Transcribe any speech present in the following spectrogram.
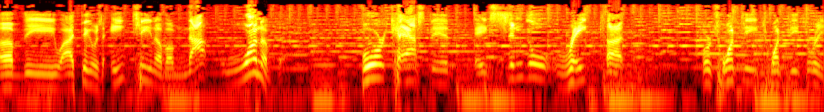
of the, I think it was 18 of them, not one of them forecasted a single rate cut for 2023.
